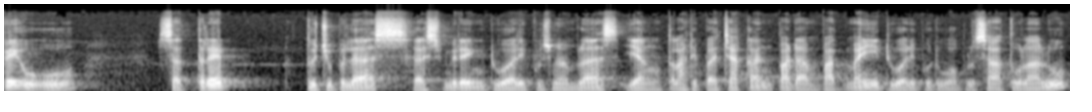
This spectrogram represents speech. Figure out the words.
PUU strip 17 garis miring 2019 yang telah dibacakan pada 4 Mei 2021 lalu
